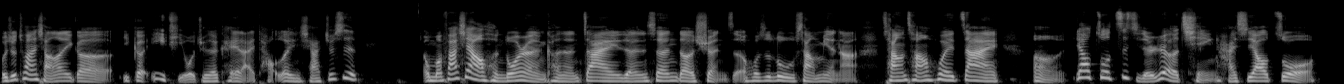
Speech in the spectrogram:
我就突然想到一个一个议题，我觉得可以来讨论一下。就是我们发现有很多人可能在人生的选择或是路上面啊，常常会在呃要做自己的热情，还是要做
